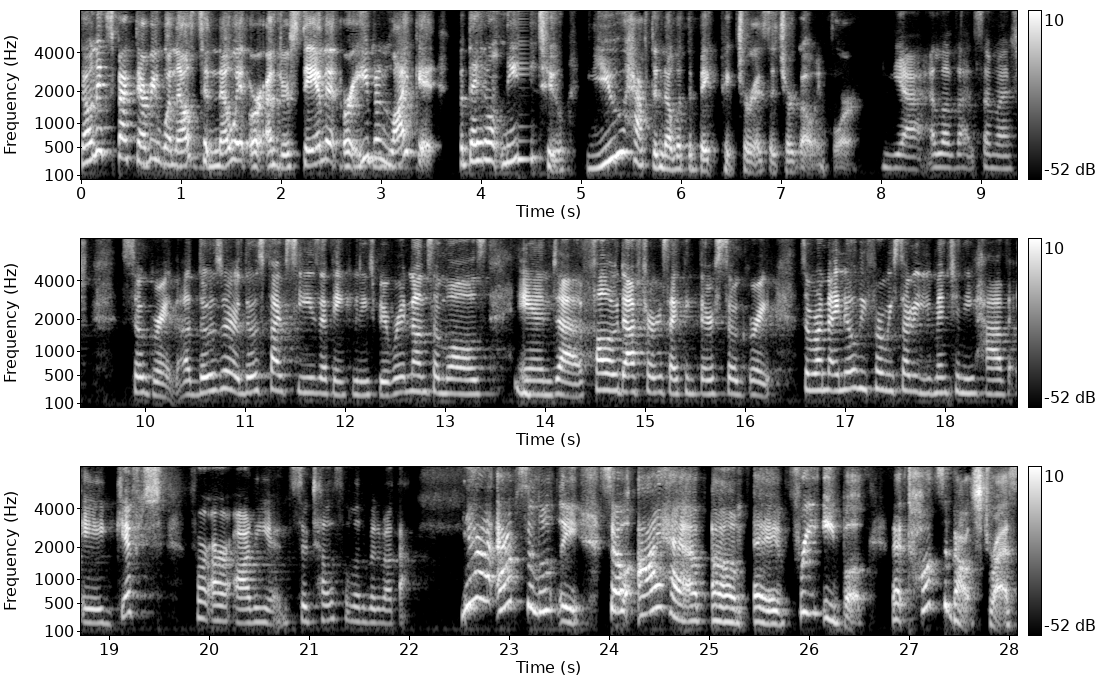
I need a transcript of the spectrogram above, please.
Don't expect everyone else to know it or understand it or even mm-hmm. like it, but they don't need to. You have to know what the big picture is that you're going for. Yeah, I love that so much. So great. Uh, those are those five C's. I think we need to be written on some walls mm-hmm. and uh, followed after because I think they're so great. So, Rhonda, I know before we started, you mentioned you have a gift for our audience. So, tell us a little bit about that. Yeah, absolutely. So I have um, a free ebook that talks about stress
